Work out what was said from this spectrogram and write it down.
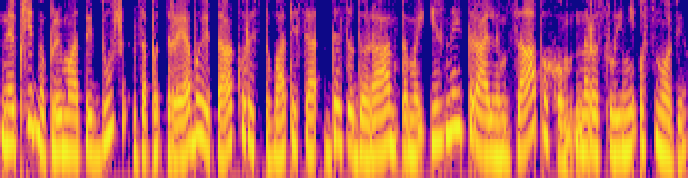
Необхідно приймати душ за потребою та користуватися дезодорантами із нейтральним запахом на рослинній основі.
